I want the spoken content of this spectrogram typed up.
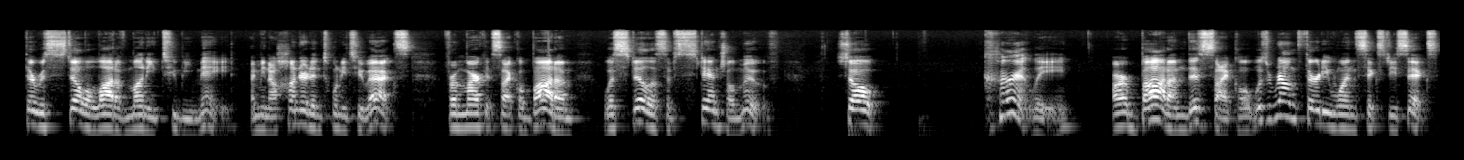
there was still a lot of money to be made. I mean, 122x from market cycle bottom was still a substantial move. So currently, our bottom this cycle was around 3166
